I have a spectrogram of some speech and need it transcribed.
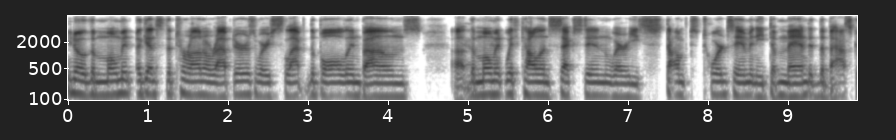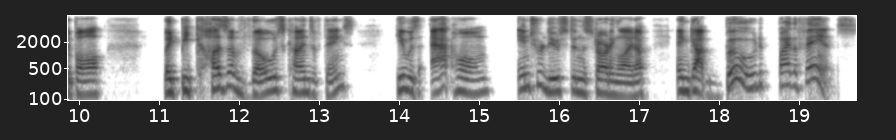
You know, the moment against the Toronto Raptors where he slapped the ball in bounds, uh, yeah. the moment with Collin Sexton where he stomped towards him and he demanded the basketball. Like, because of those kinds of things, he was at home, introduced in the starting lineup, and got booed by the fans.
